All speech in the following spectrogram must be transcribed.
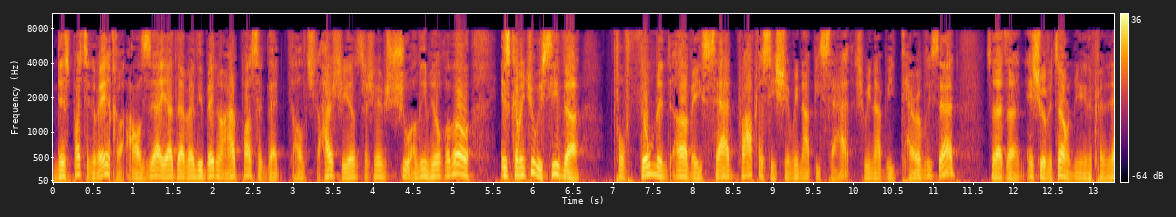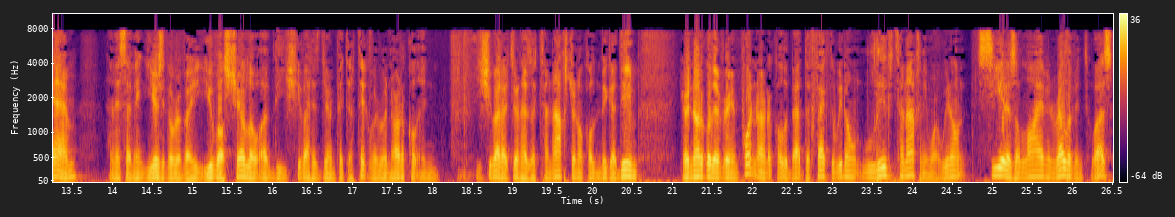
this pasuk of Eicha, al zeh aveli benu, our pasuk that al Hashem shu alim hilchavo is coming true. We see the fulfillment of a sad prophecy. Should we not be sad? Should we not be terribly sad? So that's an issue of its own. Meaning for them, and this I think years ago, Rabbi Yuval Cherlow of the Yeshivat Hesder Petah Tikva wrote an article in Yeshivat Hesder has a Tanakh journal called Megadim, an article there, a very important article about the fact that we don't live Tanakh anymore. We don't see it as alive and relevant to us.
